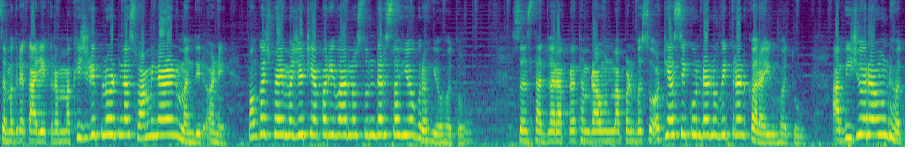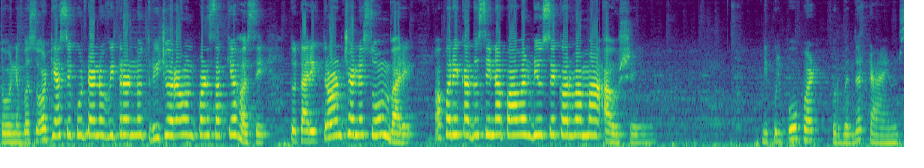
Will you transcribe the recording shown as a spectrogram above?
સમગ્ર કાર્યક્રમમાં ખીજડી પ્લોટના સ્વામિનારાયણ મંદિર અને પંકજભાઈ મજેઠિયા પરિવારનો સુંદર સહયોગ રહ્યો હતો. સંસ્થા દ્વારા પ્રથમ રાઉન્ડમાં પણ બસો અઠ્યાસી કુંડાનું વિતરણ કરાયું હતું. આ બીજો રાઉન્ડ હતો અને બસો અઠ્યાસી કુંડાનું વિતરણનો ત્રીજો રાઉન્ડ પણ શક્ય હશે. તો તારીખ ત્રણ છે ને સોમવારે અપર એકાદશીના પાવન દિવસે કરવામાં આવશે. નિપુલ પોપટ, પોરબંદર ટાઈમ્સ.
